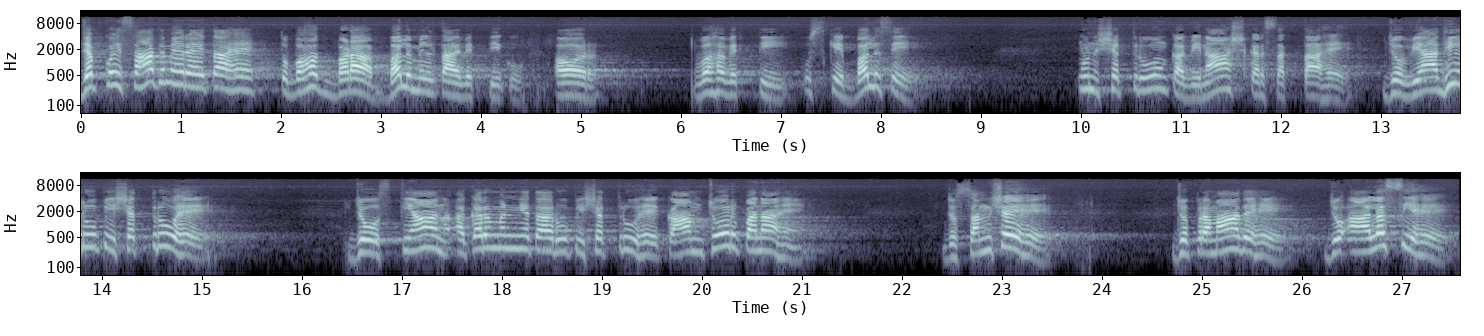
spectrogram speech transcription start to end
जब कोई साथ में रहता है तो बहुत बड़ा बल मिलता है व्यक्ति को और वह व्यक्ति उसके बल से उन शत्रुओं का विनाश कर सकता है, जो व्याधि रूपी शत्रु है, जो स्त्यान अकर्मण्यता रूपी शत्रु है कामचोर पना है, जो संशय है, जो प्रमाद है, जो आलस्य है,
